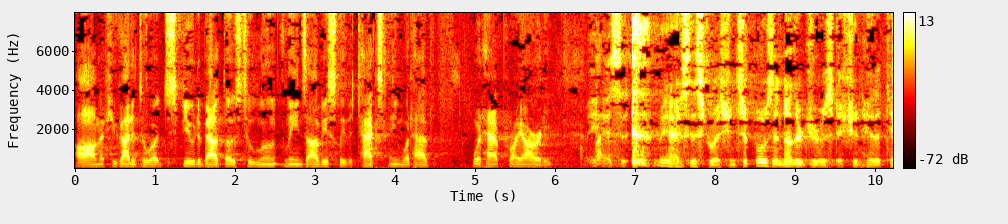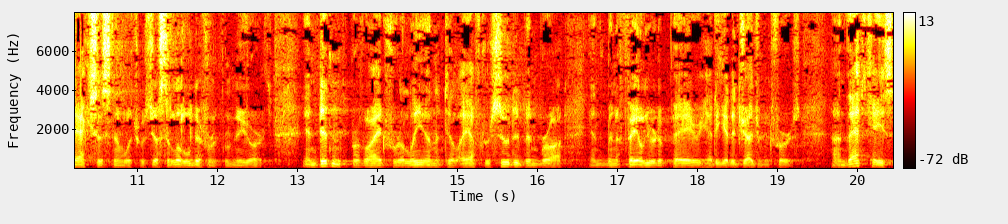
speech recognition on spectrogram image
Um, if you got into a dispute about those two liens, obviously the tax lien would have would have priority. May I, ask, may I ask this question? Suppose another jurisdiction had a tax system which was just a little different from New York and didn't provide for a lien until after suit had been brought and been a failure to pay or you had to get a judgment first. In that case,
